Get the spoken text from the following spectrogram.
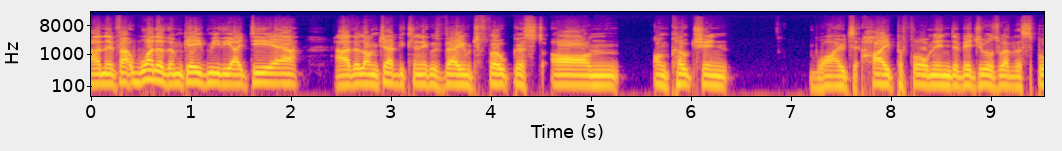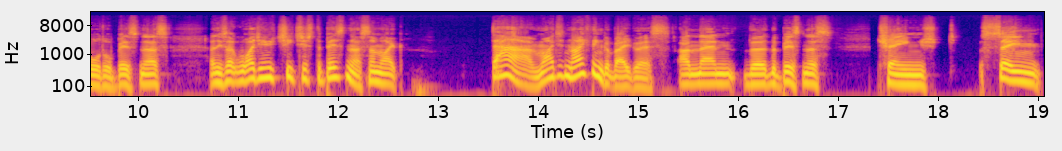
And in fact, one of them gave me the idea Uh, the longevity clinic was very much focused on on coaching wide high performing individuals, whether the sport or business. And he's like, "Why don't you teach us the business?" I'm like, "Damn, why didn't I think about this?" And then the the business changed, same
